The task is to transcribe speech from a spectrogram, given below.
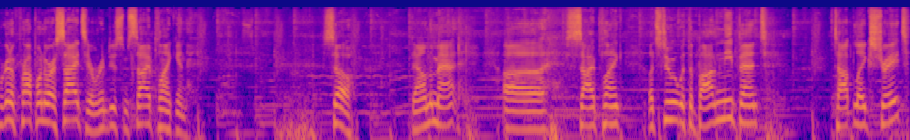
we're gonna prop onto our sides here. We're gonna do some side planking. So, down the mat, uh, side plank. Let's do it with the bottom knee bent, top leg straight.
